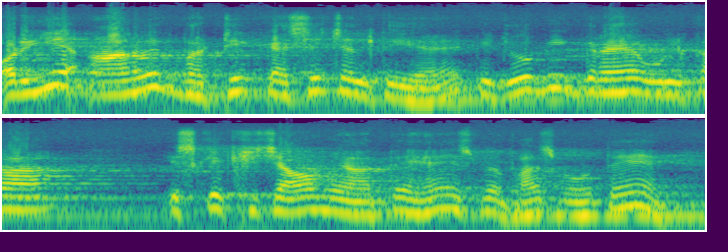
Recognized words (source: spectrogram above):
और ये आणविक भट्टी कैसे चलती है कि जो भी ग्रह उल्का इसके खिंचाव में आते हैं, इसमें भस्म होते हैं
